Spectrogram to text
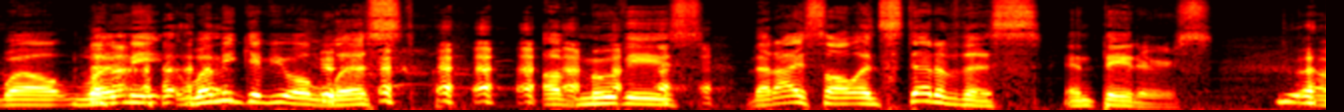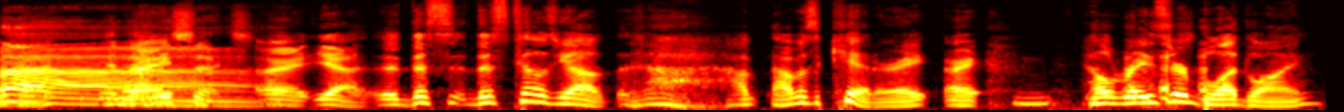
Well, let me let me give you a list of movies that I saw instead of this in theaters. Okay. In ah. '96. All right, yeah. This this tells you how, how I was a kid. All right, all right. Hellraiser, Bloodline.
